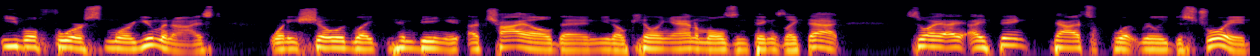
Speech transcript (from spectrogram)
evil force more humanized when he showed like him being a child and you know killing animals and things like that so i i, think that's what really destroyed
